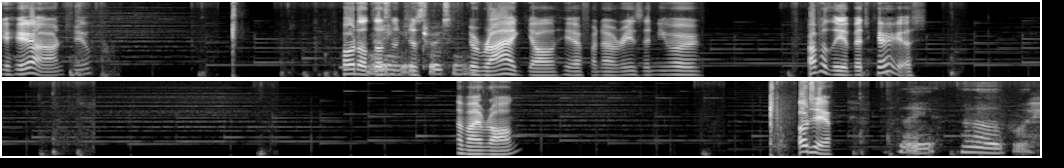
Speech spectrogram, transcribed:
You're here, aren't you? I doesn't just choice in it. drag y'all here for no reason. You were probably a bit curious. Am I wrong? Oh dear. Oh boy.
